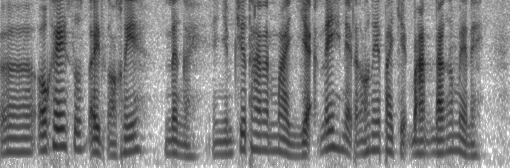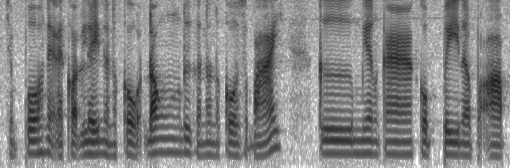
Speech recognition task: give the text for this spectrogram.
អឺអូខេសួស្តីទាំងអស់គ្នាហ្នឹងហើយខ្ញុំជឿថាមួយរយៈនេះអ្នកទាំងអស់គ្នាប្រហែលជាបានដឹងហ្នឹងមែនទេចំពោះអ្នកដែលគាត់លេងនៅនគរឧដុង្គឬក៏នៅនគរសបាយគឺមានការ copy នៅប្រអប់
